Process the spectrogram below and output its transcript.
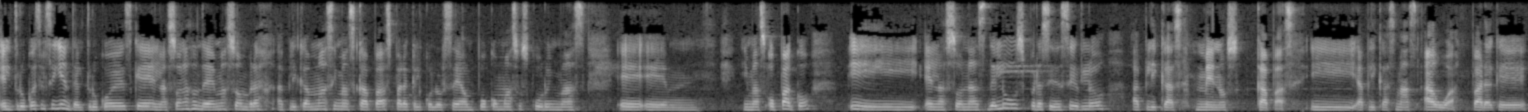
el truco es el siguiente, el truco es que en las zonas donde hay más sombra aplica más y más capas para que el color sea un poco más oscuro y más, eh, em, y más opaco y en las zonas de luz, por así decirlo, aplicas menos capas y aplicas más agua para que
